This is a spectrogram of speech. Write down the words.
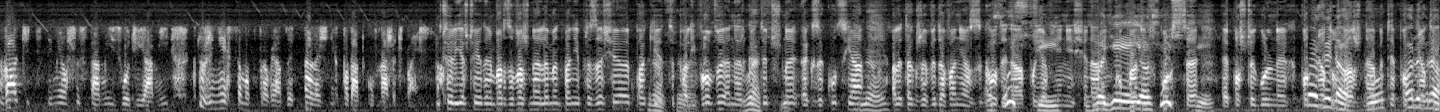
walczyć z tymi oszustami i złodziejami, którzy nie chcą odprowadzać należnych podatków na rzecz państwa. Czyli jeszcze jeden bardzo ważny element, panie prezesie, pakiet Proszę. paliwowy, energetyczny, egzekucja, No. ale także wydawania zgody na Oszuści, pojawienie się na złodzieje rynku paliw w Polsce e, poszczególnych Po podmiotów. żydowsku, Ważne, aby te podmioty miały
